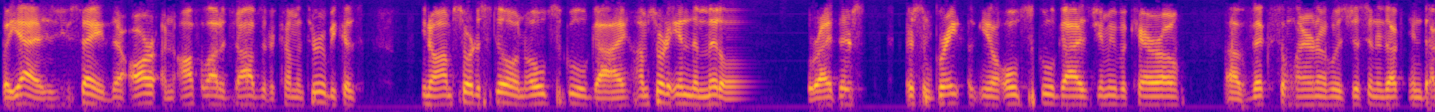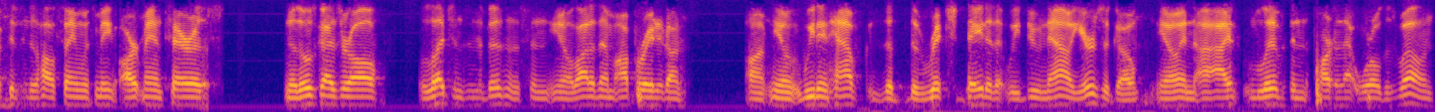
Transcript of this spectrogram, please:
but yeah, as you say, there are an awful lot of jobs that are coming through because you know I'm sort of still an old school guy. I'm sort of in the middle, right? There's there's some great you know old school guys, Jimmy Vaccaro, uh, Vic Salerno, who was just induct, inducted into the Hall of Fame with me, Art Manteris. You know those guys are all legends in the business, and you know a lot of them operated on on you know we didn't have the the rich data that we do now years ago you know and i lived in part of that world as well and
